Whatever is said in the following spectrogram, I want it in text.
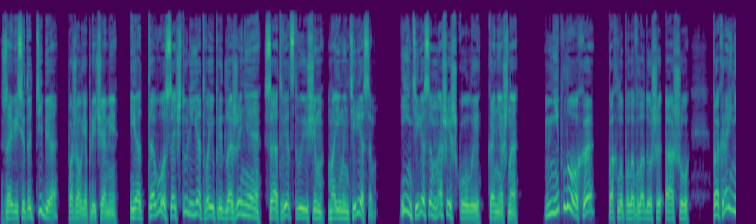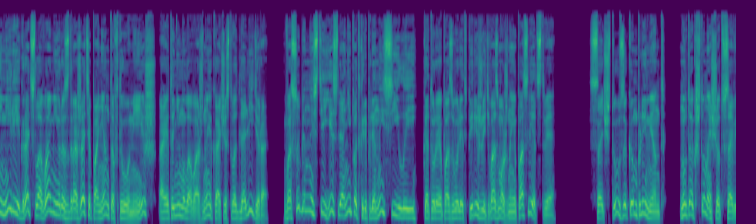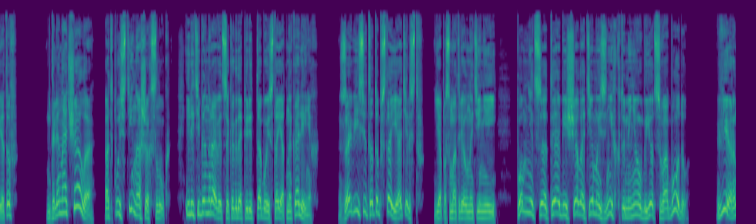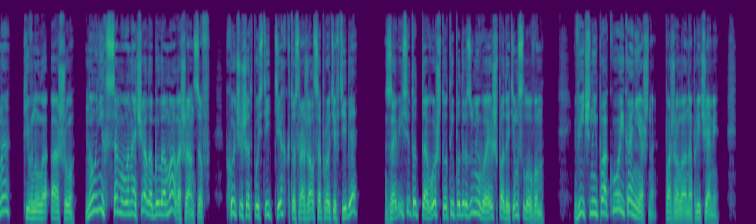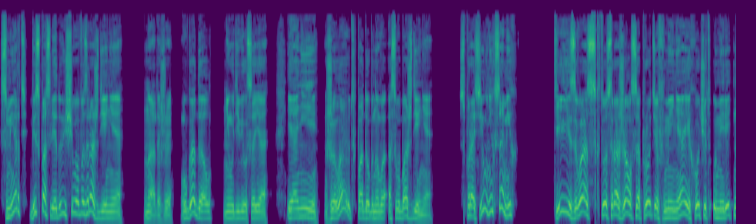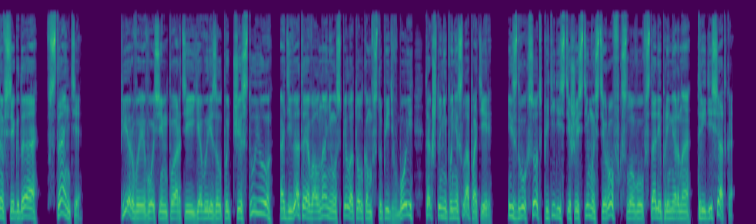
Зависит от тебя, пожал я плечами, и от того, сочту ли я твои предложения соответствующим моим интересам. И интересам нашей школы, конечно. Неплохо, похлопала в ладоши Ашу. По крайней мере, играть словами и раздражать оппонентов ты умеешь, а это немаловажное качество для лидера в особенности, если они подкреплены силой, которая позволит пережить возможные последствия. Сочту за комплимент. Ну так что насчет советов? Для начала отпусти наших слуг. Или тебе нравится, когда перед тобой стоят на коленях? Зависит от обстоятельств. Я посмотрел на теней. Помнится, ты обещала тем из них, кто меня убьет, свободу. Верно, кивнула Ашу, но у них с самого начала было мало шансов. Хочешь отпустить тех, кто сражался против тебя? Зависит от того, что ты подразумеваешь под этим словом. Вечный покой, конечно, пожала она плечами. Смерть без последующего возрождения. Надо же, угадал, не удивился я. И они желают подобного освобождения? Спроси у них самих. Те из вас, кто сражался против меня и хочет умереть навсегда, встаньте, Первые восемь партий я вырезал подчистую, а девятая волна не успела толком вступить в бой, так что не понесла потерь. Из 256 мастеров, к слову, встали примерно три десятка.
